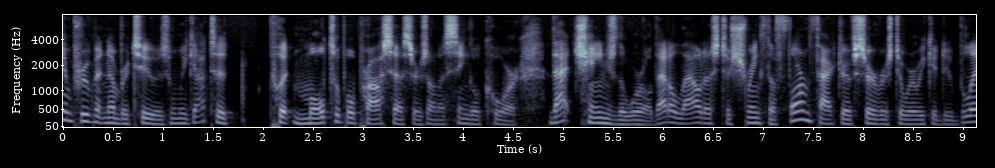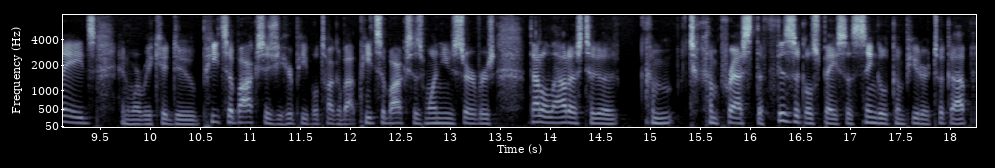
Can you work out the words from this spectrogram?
improvement number two is when we got to put multiple processors on a single core. That changed the world. That allowed us to shrink the form factor of servers to where we could do blades and where we could do pizza boxes. You hear people talk about pizza boxes, 1U servers. That allowed us to Com- to compress the physical space a single computer took up.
